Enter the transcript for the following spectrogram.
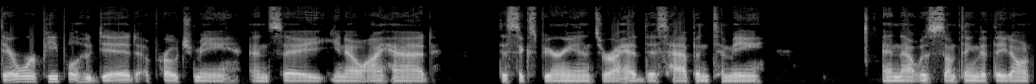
there were people who did approach me and say, you know, I had this experience or I had this happen to me. And that was something that they don't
